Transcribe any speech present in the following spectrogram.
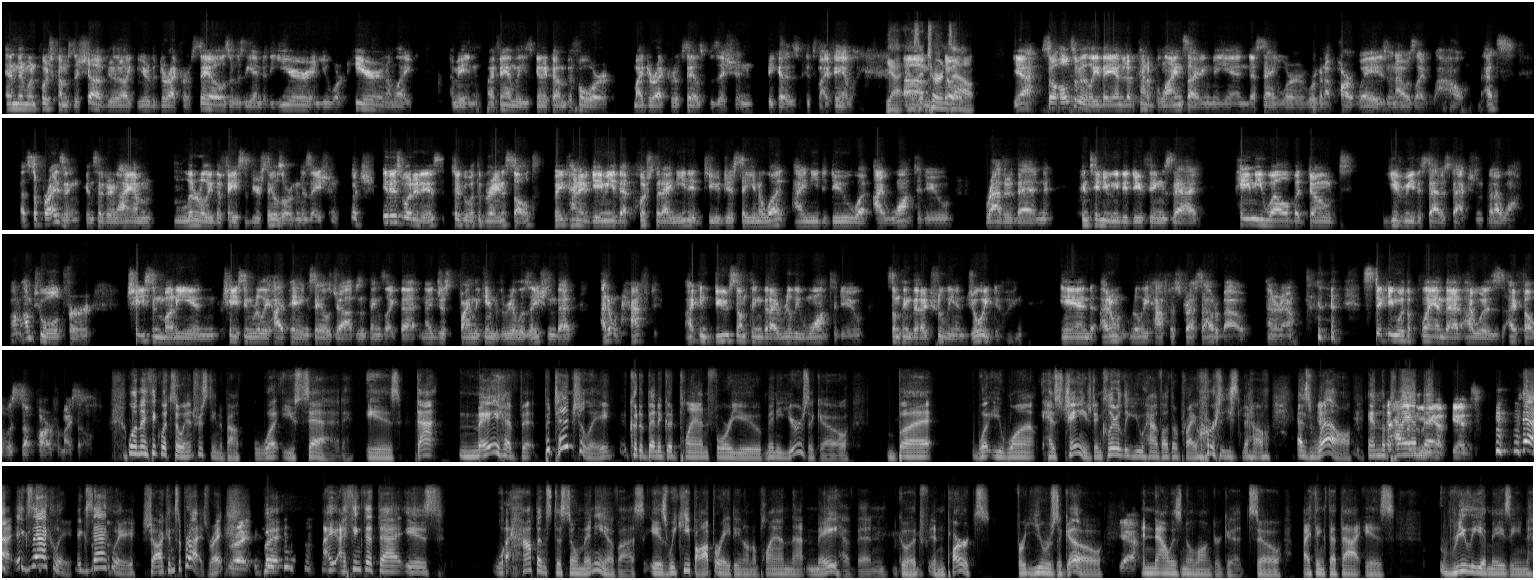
And then when push comes to shove, you're like, you're the director of sales. It was the end of the year and you weren't here. And I'm like, I mean, my family is going to come before my director of sales position because it's my family. Yeah, as um, it turns so, out. Yeah. So ultimately, they ended up kind of blindsiding me and uh, saying we're we're going to part ways. And I was like, wow, that's that's surprising considering I am literally the face of your sales organization, which it is what it is. Took it with a grain of salt. But it kind of gave me that push that I needed to just say, you know what, I need to do what I want to do rather than continuing to do things that pay me well but don't give me the satisfaction that I want. I'm, I'm too old for chasing money and chasing really high paying sales jobs and things like that. And I just finally came to the realization that I don't have to. I can do something that I really want to do, something that I truly enjoy doing and I don't really have to stress out about I don't know sticking with a plan that I was I felt was subpar for myself. Well, and I think what's so interesting about what you said is that may have been potentially could have been a good plan for you many years ago, but what you want has changed. And clearly you have other priorities now as well. And the plan that have kids? Yeah exactly exactly. Shock and surprise right? Right. But I, I think that that is what happens to so many of us is we keep operating on a plan that may have been good in parts for years ago yeah. and now is no longer good. So i think that that is really amazing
